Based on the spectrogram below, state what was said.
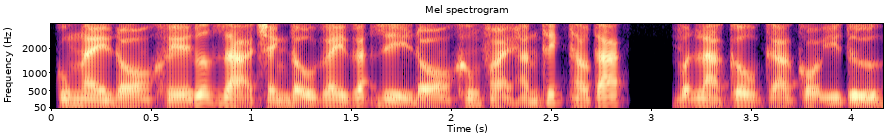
Cùng này đó khế ước giả tranh đấu gây gắt gì đó không phải hắn thích thao tác, vẫn là câu cá có ý tứ.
